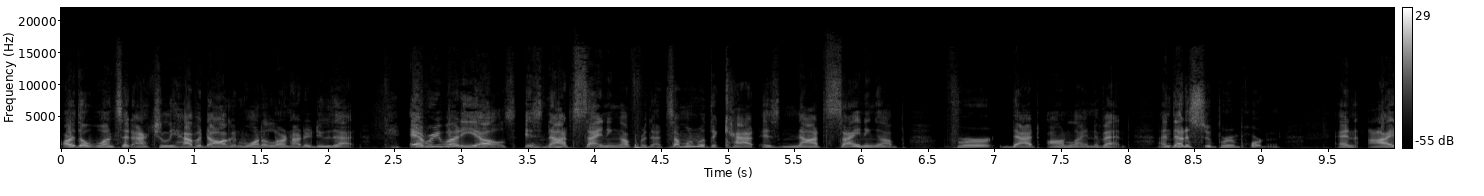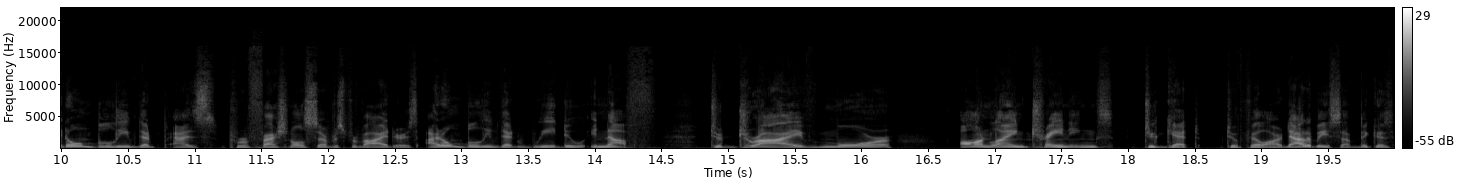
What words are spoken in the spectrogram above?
are the ones that actually have a dog and want to learn how to do that. Everybody else is not signing up for that. Someone with a cat is not signing up for that online event. And that is super important. And I don't believe that as professional service providers, I don't believe that we do enough to drive more online trainings to get to fill our database up because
